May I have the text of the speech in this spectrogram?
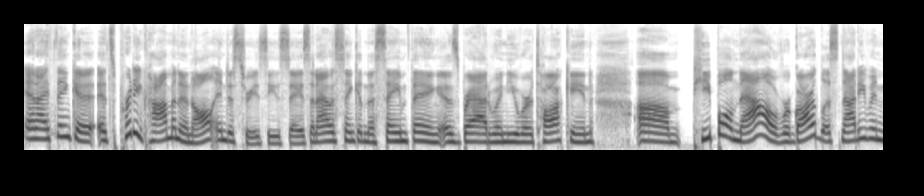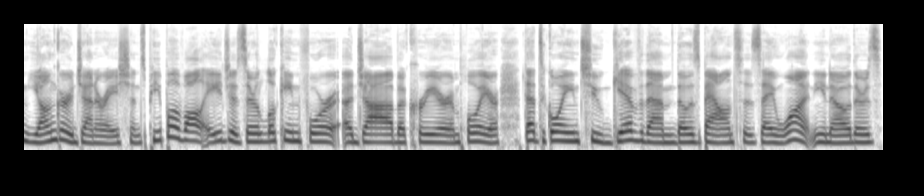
And I think it, it's pretty common in all industries these days. And I was thinking the same thing as Brad when you were talking. Um, people now, regardless, not even younger generations, people of all ages, they're looking for a job, a career, employer that's going to give them those balances they want. You know, there's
